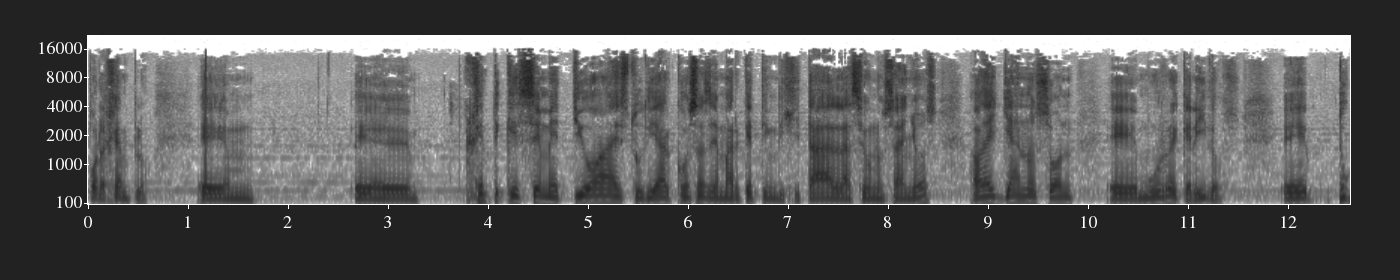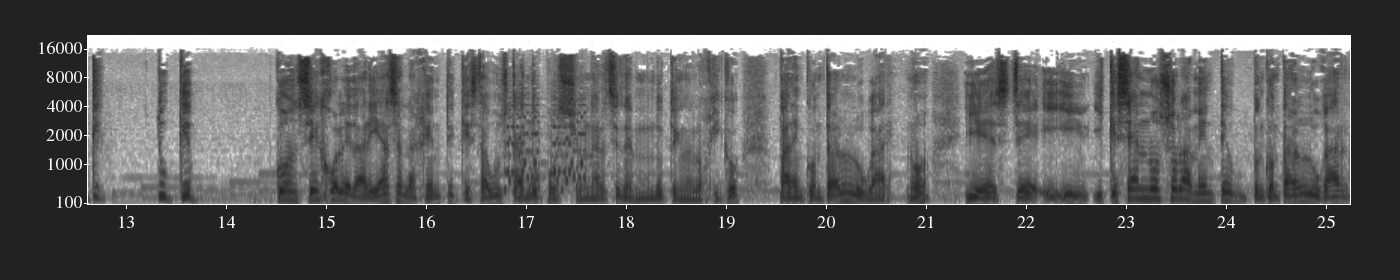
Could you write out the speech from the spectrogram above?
Por ejemplo, eh, eh, gente que se metió a estudiar cosas de marketing digital hace unos años, ahora ya no son eh, muy requeridos. Eh, ¿tú, qué, ¿Tú qué consejo le darías a la gente que está buscando posicionarse en el mundo tecnológico para encontrar un lugar, ¿no? Y este y, y que sea no solamente encontrar un lugar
